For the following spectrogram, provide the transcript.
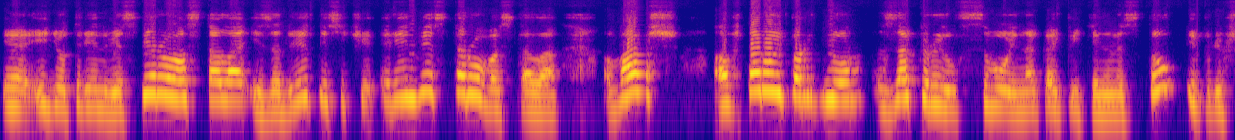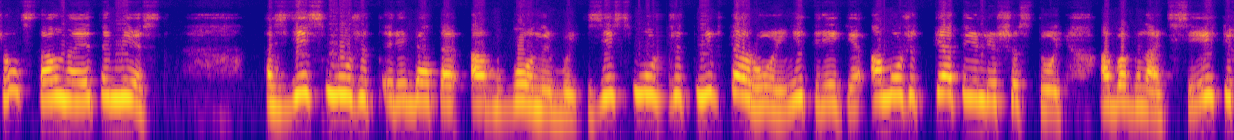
э, идет реинвест первого стола и за 2000 реинвест второго стола. Ваш а второй партнер закрыл свой накопительный стол и пришел, стал на это место. А здесь может, ребята, обгоны быть. Здесь может не второй, не третий, а может пятый или шестой обогнать все этих.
